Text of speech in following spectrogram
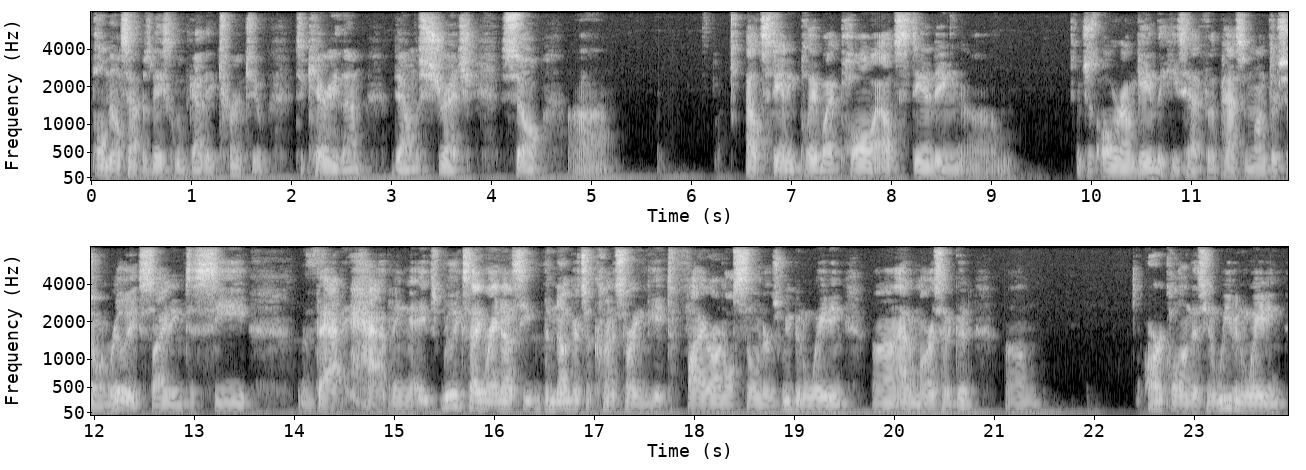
Paul Millsap is basically the guy they turn to to carry them down the stretch. So uh, outstanding play by Paul outstanding um, just all around game that he's had for the past month or so and really exciting to see that happening. It's really exciting right now to see the Nuggets are kind of starting to get to fire on all cylinders. We've been waiting. Uh, Adam Mares had a good um, article on this. You know, we've been waiting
